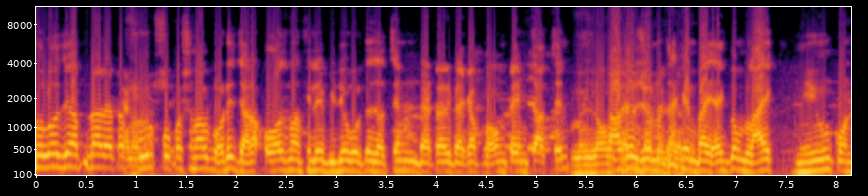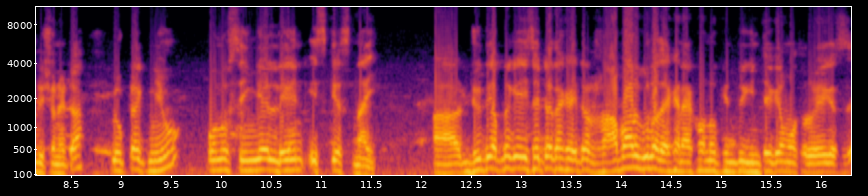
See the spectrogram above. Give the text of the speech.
হলো যে আপনার একটা ফুল প্রফেশনাল বডি যারা ওয়াজ মাহফিলে ভিডিও করতে যাচ্ছেন ব্যাটারি ব্যাকআপ লং টাইম চাচ্ছেন তাদের জন্য দেখেন ভাই একদম লাইক নিউ কন্ডিশন এটা। লুক লাইক নিউ কোনো সিঙ্গেল লেন্থ স্কেচ নাই। আর যদি আপনাকে এই সাইডটা দেখেন এটা রাবারগুলো দেখেন এখনও কিন্তু ইনটেকের মতো রয়ে গেছে।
